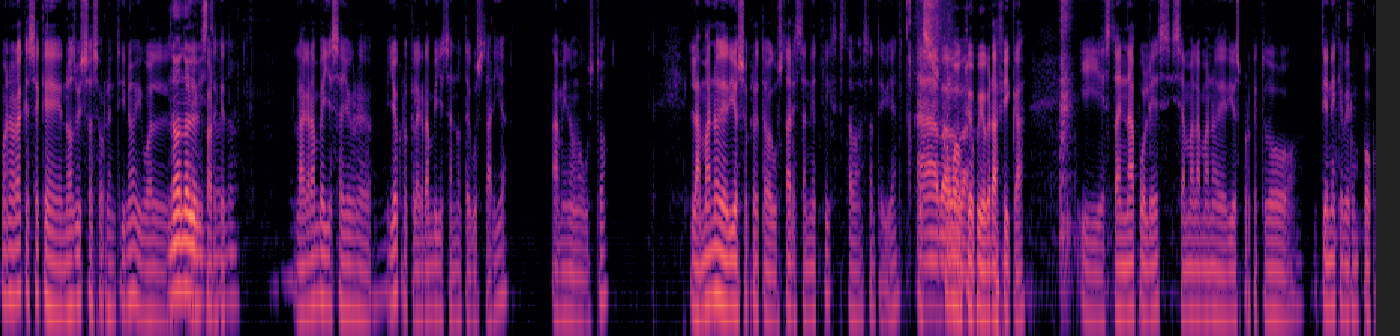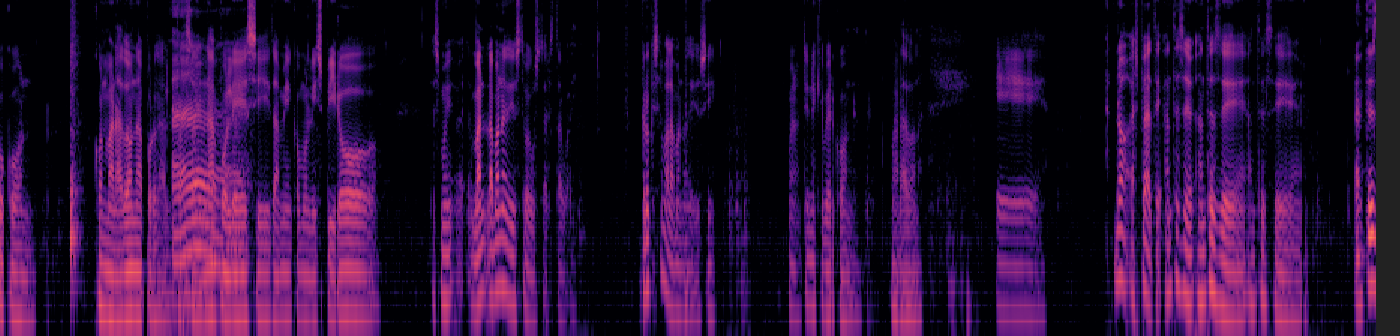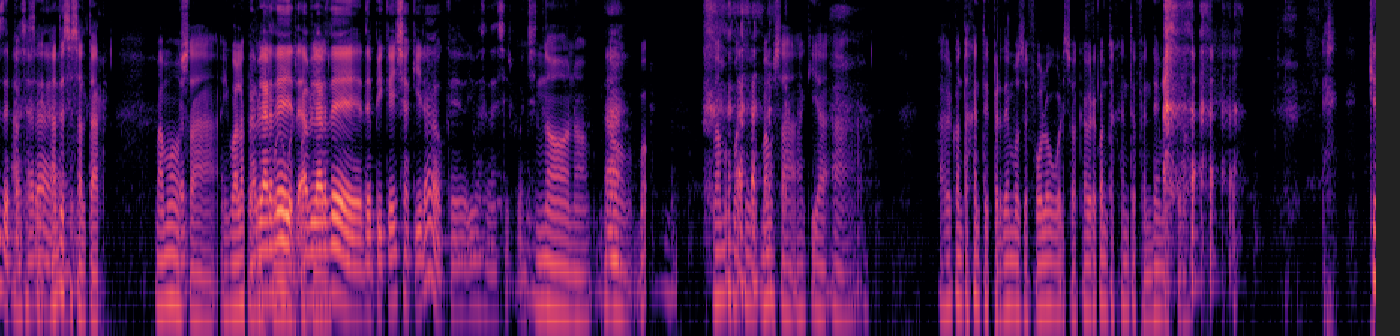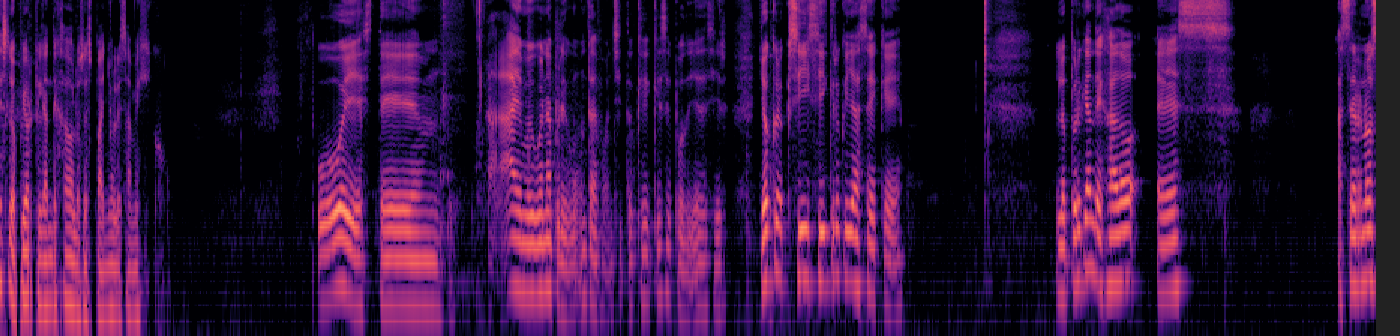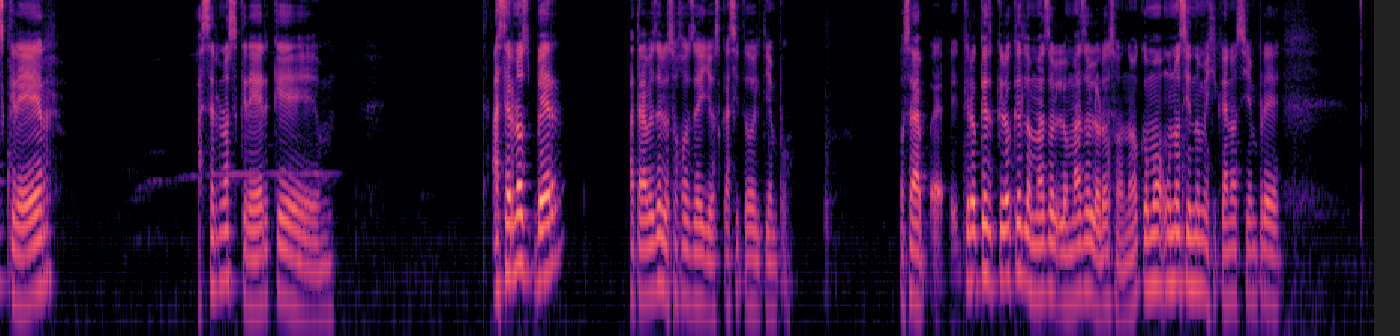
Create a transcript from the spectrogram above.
Bueno, ahora que sé que no has visto a Sorrentino, igual... No, no lo he visto, no. La gran belleza, yo creo, yo creo que la gran belleza no te gustaría. A mí no me gustó. La mano de Dios yo creo que te va a gustar. Está en Netflix, está bastante bien. Es Ah, va, como va, va. Y está en Nápoles y se llama La mano de Dios porque todo tiene que ver un poco con, con Maradona por al pasar en Ah. Nápoles y también como lo inspiró. Es muy, la mano de Dios te va a gustar, está guay. Creo que se llama La mano de Dios, sí. Bueno, tiene que ver con Maradona. Eh, no, espérate, antes de, antes de, antes de, Antes de antes pasar de, a... antes de saltar, vamos a igual a ¿Hablar de, hablar de, de Piqué y Shakira o qué ibas a decir, Ponchito? No, no, no. Ah. Vamos, va- eh, vamos a, aquí a, a, a ver cuánta gente perdemos de followers o a ver cuánta gente ofendemos. Pero... ¿Qué es lo peor que le han dejado los españoles a México? Uy, este... Ay, muy buena pregunta, Ponchito. ¿Qué, ¿Qué se podría decir? Yo creo que sí, sí, creo que ya sé que... Lo peor que han dejado es hacernos creer, hacernos creer que, hacernos ver a través de los ojos de ellos casi todo el tiempo. O sea, eh, creo que creo que es lo más lo más doloroso, ¿no? Como uno siendo mexicano siempre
